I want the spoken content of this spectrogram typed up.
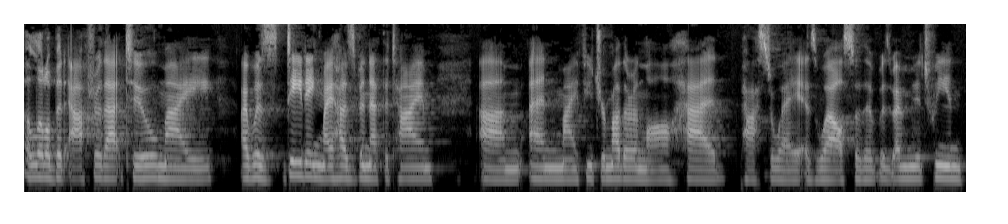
a little bit after that too, my I was dating my husband at the time. Um, and my future mother-in-law had passed away as well. So that was I mean between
